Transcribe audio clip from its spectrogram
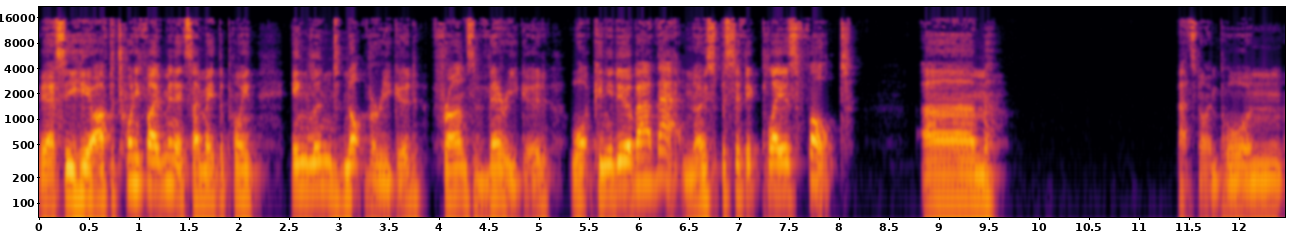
yeah, see here, after 25 minutes, I made the point England not very good, France very good. What can you do about that? No specific player's fault. Um, that's not important.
